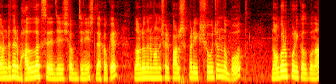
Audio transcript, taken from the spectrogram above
লন্ডনের ভালো লাগছে যে সব জিনিস লেখকের, লন্ডনের মানুষের পারস্পরিক সৌজন্যবোধ, নগর পরিকল্পনা,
